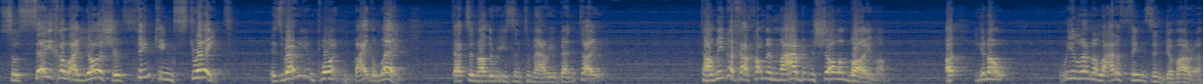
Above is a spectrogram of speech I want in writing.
So Seichel HaYosher, thinking straight, is very important. By the way, that's another reason to marry a Ben Tayyip. Talmidei Chachamim Marbim Shalom Ba'ilam. Uh, you know, we learn a lot of things in Gemara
